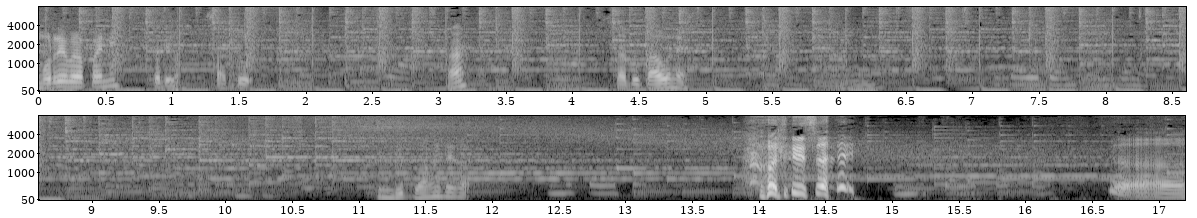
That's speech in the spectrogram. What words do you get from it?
Umurnya berapa ini? Tadi satu. Hah? Satu tahun ya? Hmm. Gendut banget ya kak. What do you say? Ah.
